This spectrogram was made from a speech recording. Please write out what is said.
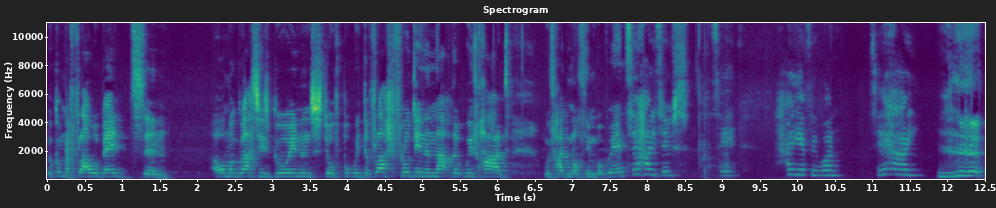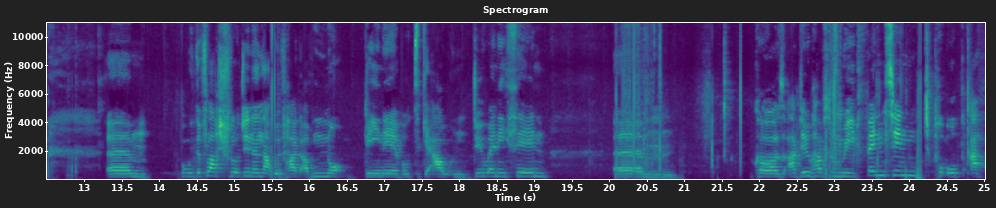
look at my flower beds and all my grass is going and stuff. But with the flash flooding and that that we've had, we've had nothing but rain. Say hi, Zeus. Say hi, everyone. Say hi. um, but with the flash flooding and that we've had, I've not been able to get out and do anything. Um, because I do have some reed fencing to put up at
